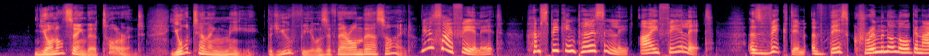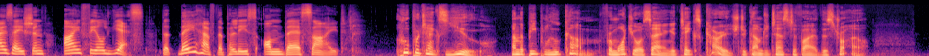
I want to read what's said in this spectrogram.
You're not saying they're tolerant. You're telling me that you feel as if they're on their side. Yes, I feel it. I'm speaking personally. I feel it. As victim of this criminal organisation, I feel yes, that they have the police on their side. Who protects you and the people who come? From what you're saying, it takes courage to come to testify at this trial.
